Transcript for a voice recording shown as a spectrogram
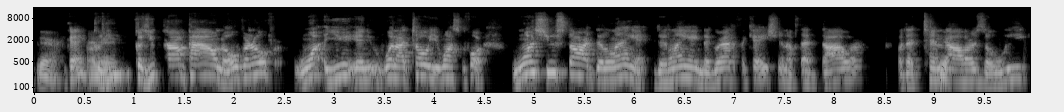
Yeah. Okay. Because you, you compound over and over. One, you and when I told you once before, once you start delaying delaying the gratification of that dollar or that ten dollars yeah. a week,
